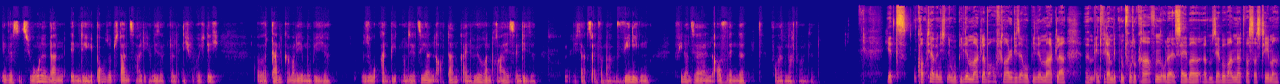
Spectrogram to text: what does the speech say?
Investitionen dann in die Bausubstanz halte ich an dieser Stelle nicht für richtig, aber dann kann man die Immobilie so anbieten. Und sie erzielen auch dann einen höheren Preis, wenn diese, ich sage es einfach mal, wenigen finanziellen Aufwände vorher gemacht worden sind. Jetzt kommt ja, wenn ich einen Immobilienmakler beauftrage, dieser Immobilienmakler ähm, entweder mit einem Fotografen oder ist selber ähm, sehr bewandert, was das Thema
